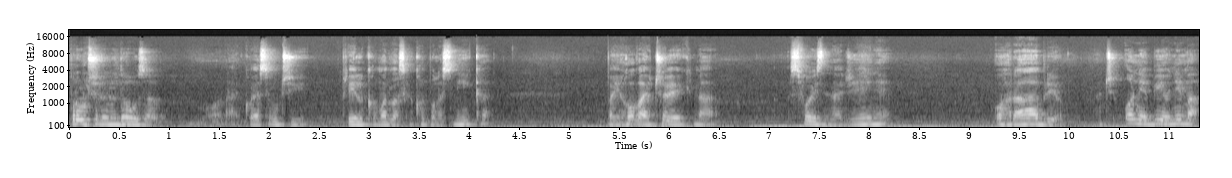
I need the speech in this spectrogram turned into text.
proučili na dovu za onaj, koja se uči prilikom odlaska kod bolesnika, pa je ovaj čovjek na svoje iznenađenje ohrabrio. Znači, on je bio njima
